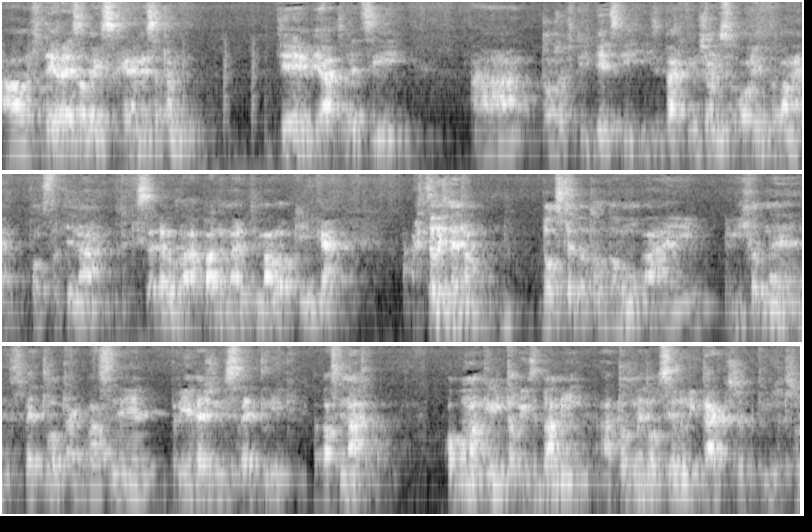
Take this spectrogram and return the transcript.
Ale v tej rezovej schéme sa tam deje viac vecí a to, že v tých detských izbách, tým, že oni sú orientované v podstate na taký severozápad a majú tie malé okienka a chceli sme tam dostať do toho domu aj východné svetlo, tak vlastne je priebežný svetlík vlastne nad oboma týmito izbami a to sme docielili tak, že tým, že sú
